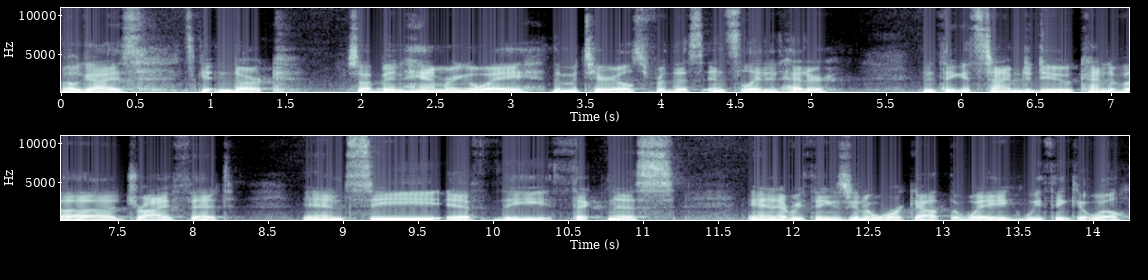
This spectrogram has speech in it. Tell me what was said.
Well guys, it's getting dark. So I've been hammering away the materials for this insulated header and I think it's time to do kind of a dry fit and see if the thickness and everything is going to work out the way we think it will.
